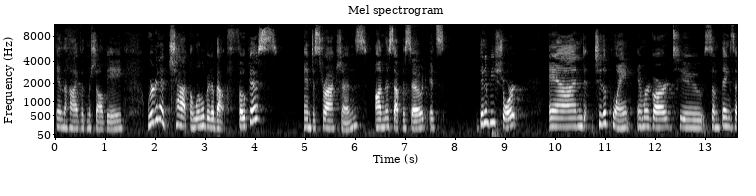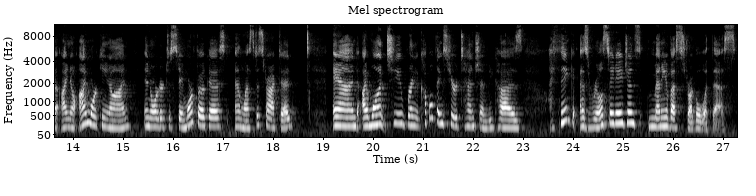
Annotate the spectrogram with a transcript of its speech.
in the Hive with Michelle B. We're going to chat a little bit about focus and distractions on this episode. It's going to be short and to the point in regard to some things that I know I'm working on in order to stay more focused and less distracted. And I want to bring a couple things to your attention because I think as real estate agents, many of us struggle with this.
